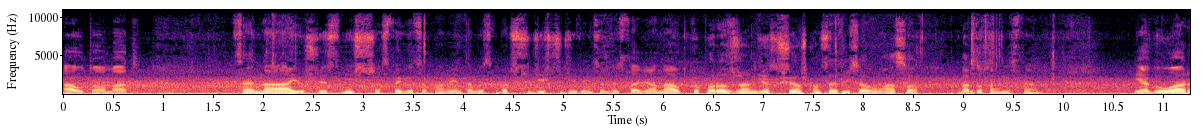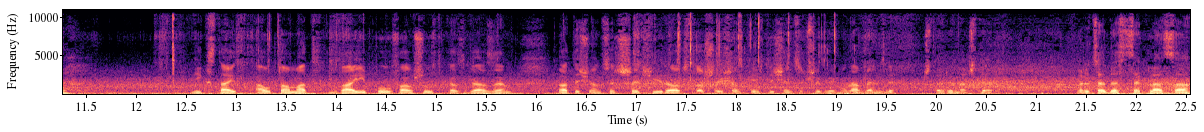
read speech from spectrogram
automat. Cena już jest niższa z tego co pamiętam, bo jest chyba 39 wystawiona. Autko po rozrządzie z książką serwisową ASO, bardzo fajny stan. Jaguar X-Type automat 2,5 V6 z gazem 2003 rok 165 tysięcy przebiegu napędy 4x4 Mercedes C-klasa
